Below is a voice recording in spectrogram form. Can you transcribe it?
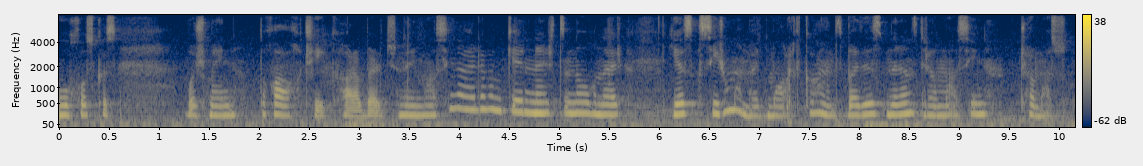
ու խոսքս ոչ միայն տղա աղջիկ հարաբերությունների մասին, այլև ընկերներ, ծնողներ։ Ես սիրում եմ այդ մարդկանց, բայց ես նրանց դրա մասին չեմ ասում։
